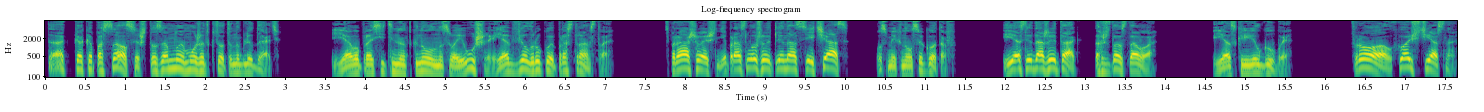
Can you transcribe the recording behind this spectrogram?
так как опасался, что за мной может кто-то наблюдать. Я вопросительно ткнул на свои уши и обвел рукой пространство. «Спрашиваешь, не прослушают ли нас сейчас?» — усмехнулся Котов. «Если даже и так, то что с того?» Я скривил губы. «Фрол, хочешь честно?»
